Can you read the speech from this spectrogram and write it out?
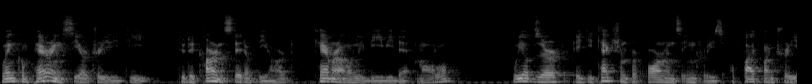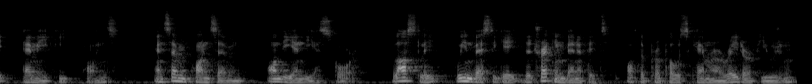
When comparing CR3DT to the current state-of-the-art camera-only BEVDet model, we observe a detection performance increase of 5.3 MAP points and 7.7 on the NDS score. Lastly, we investigate the tracking benefits of the proposed camera radar fusion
